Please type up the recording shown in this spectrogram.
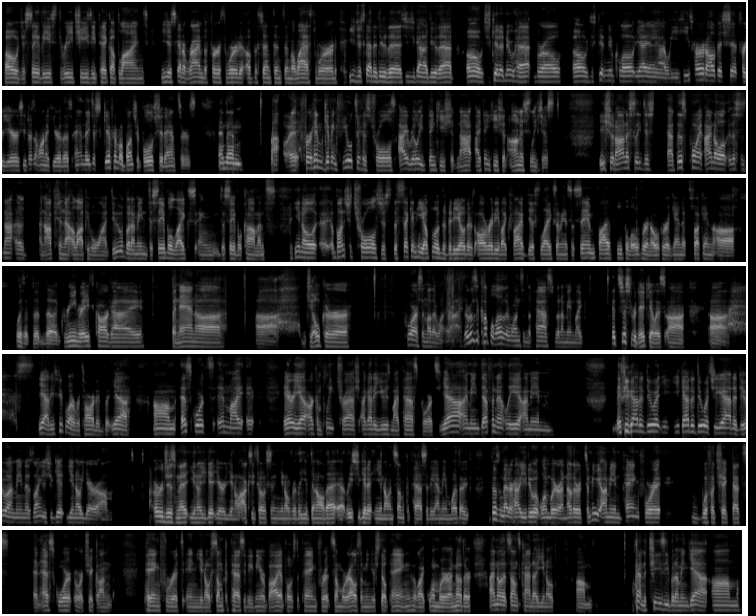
"Oh, just say these three cheesy pickup lines." You just got to rhyme the first word of the sentence and the last word. You just got to do this. You just got to do that. Oh, just get a new hat, bro. Oh, just get new clothes. Yeah, yeah, yeah. He's heard all this shit for years. He doesn't want to hear this. And they just give him a bunch of bullshit answers. And then uh, for him giving fuel to his trolls, I really think he should not. I think he should honestly just, he should honestly just, at this point, I know this is not a an option that a lot of people want to do. But I mean, disable likes and disable comments. You know, a bunch of trolls. Just the second he uploads a video, there's already like five dislikes. I mean, it's the same five people over and over again. It's fucking uh, was it the the green race car guy, banana, uh, Joker. Who are some other ones? Uh, there was a couple other ones in the past, but I mean, like, it's just ridiculous. Uh, uh yeah, these people are retarded. But yeah, um, escorts in my area are complete trash. I got to use my passports. Yeah, I mean, definitely. I mean, if you got to do it, you, you got to do what you got to do. I mean, as long as you get, you know, your um urges met, you know, you get your, you know, oxytocin, you know, relieved and all that. At least you get it, you know, in some capacity. I mean, whether it doesn't matter how you do it one way or another. To me, I mean, paying for it with a chick that's an escort or a chick on paying for it in you know some capacity nearby opposed to paying for it somewhere else. I mean you're still paying like one way or another. I know that sounds kind of you know um kind of cheesy but i mean yeah um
